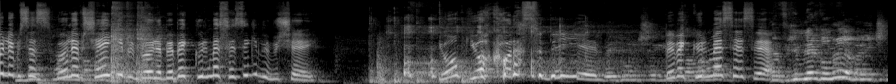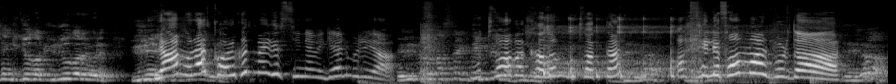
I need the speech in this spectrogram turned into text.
böyle bir ses? Böyle bir şey gibi böyle bebek gülme sesi gibi bir şey. Yok yok orası değil. Belki onun içine girip Bebek saklanmış. gülme sesi. Ya filmlerde oluyor ya böyle içinden gidiyorlar, yürüyorlar ya böyle. Yürüyerek Ya. Murat korkutma Elif Sinem'i gel buraya. Elif'in odasına gidelim. Mutfağa bakalım mutfaktan. Zehra. Ah telefon var burada. Zehra.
